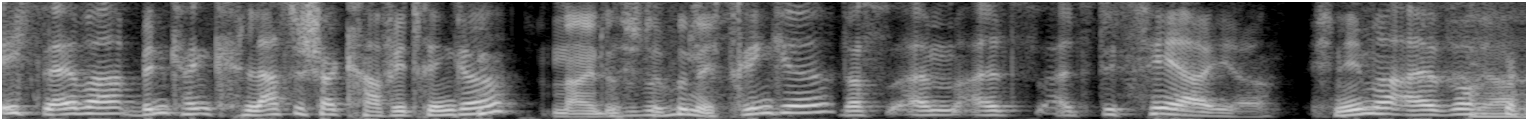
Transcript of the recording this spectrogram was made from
Ich selber bin kein klassischer Kaffeetrinker. Nein, das, bist du Ich nicht. trinke das ähm, als, als Dessert eher. Ich nehme also. Ja.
